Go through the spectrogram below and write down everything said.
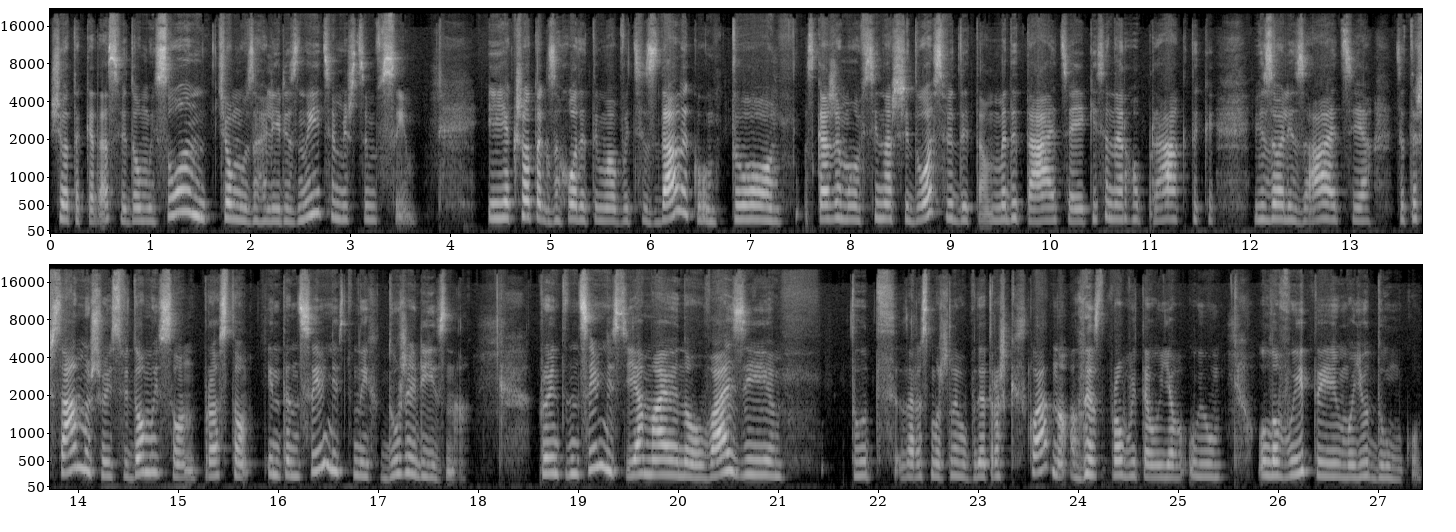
що таке да, свідомий сон, в чому взагалі різниця між цим всім. І якщо так заходити, мабуть, здалеку, то, скажімо, всі наші досвіди, там медитація, якісь енергопрактики, візуалізація це те ж саме, що і свідомий сон. Просто інтенсивність в них дуже різна. Про інтенсивність я маю на увазі. Тут зараз, можливо, буде трошки складно, але спробуйте уяв... уловити мою думку.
